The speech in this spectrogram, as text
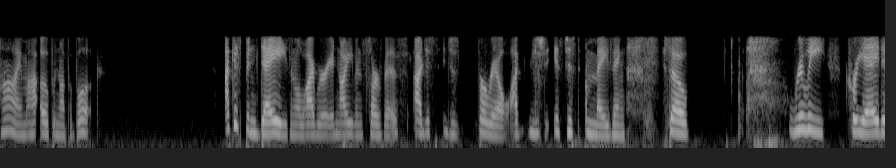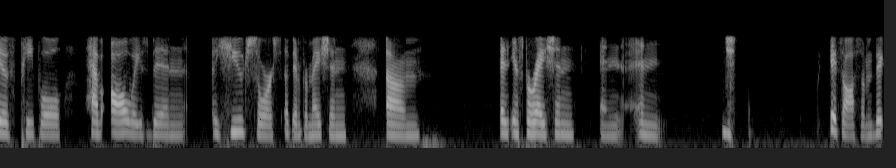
time i open up a book. I could spend days in a library and not even surface. I just just for real. I it's just amazing. So really creative people have always been a huge source of information um and inspiration and and just it's awesome. They,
